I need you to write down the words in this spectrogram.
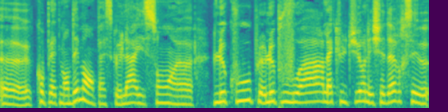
Euh, complètement dément parce que là ils sont euh, le couple, le pouvoir, la culture, les chefs-d'œuvre, c'est eux.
